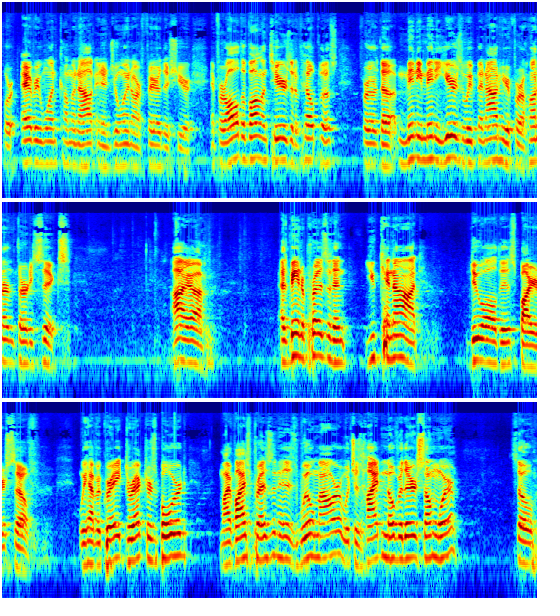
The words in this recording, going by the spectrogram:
for everyone coming out and enjoying our fair this year. And for all the volunteers that have helped us for the many, many years we've been out here for 136. I, uh, as being a president, you cannot do all this by yourself. We have a great directors board. My vice president is Will Maurer, which is hiding over there somewhere. So,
